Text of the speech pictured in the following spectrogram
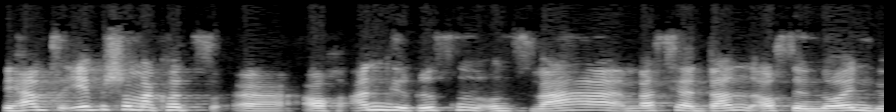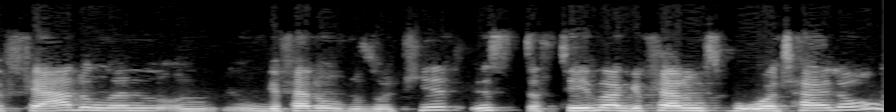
Wir haben es eben schon mal kurz äh, auch angerissen, und zwar, was ja dann aus den neuen Gefährdungen und Gefährdungen resultiert, ist das Thema Gefährdungsbeurteilung,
